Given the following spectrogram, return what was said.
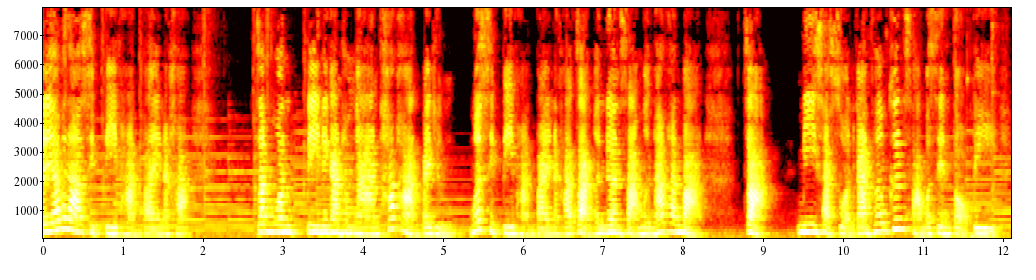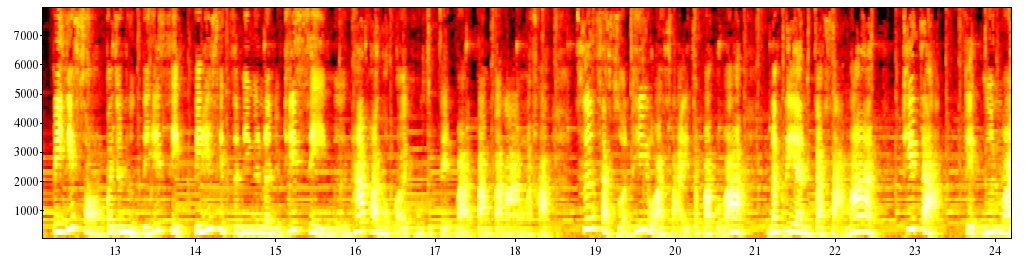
ระยะเวลา 10 ปีผ่านไปนะคะ จำนวนปีในการทำงานถ้าผ่านไปถึงเมื่อ 10 ปีผ่านไปนะคะ จากเงินเดือน 35,000 บาท จะมีสัดส่วนการเพิ่มขึ้น 3%ต่อปี ปีที่ 2 ไปจนถึงปีที่ 10 ปีที่ 10 จะมีเงินเดือนอยู่ที่ 45,667 บาทตามตารางนะคะ ซึ่งสัดส่วนที่อยู่อาศัยจะปรากฏว่า นักเรียนจะสามารถที่จะเก็บเงินไว้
